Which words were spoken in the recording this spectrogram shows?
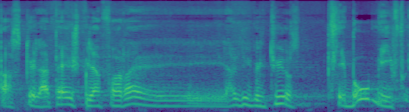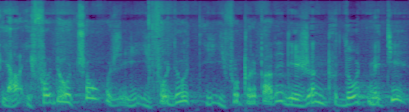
parce que la pêche puis la forêt, l'agriculture, c'est beau, mais il faut, d'autres choses. Il faut, préparer des jeunes pour d'autres métiers.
